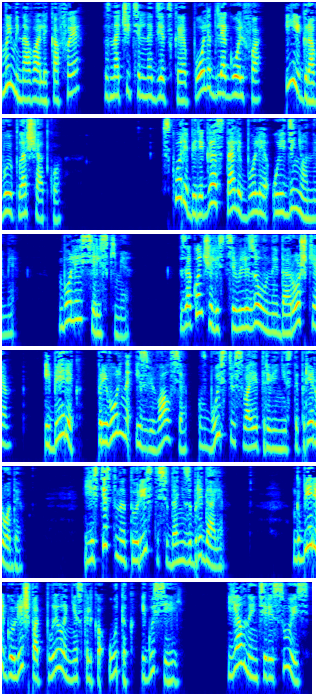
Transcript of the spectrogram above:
Мы миновали кафе, значительно детское поле для гольфа и игровую площадку. Вскоре берега стали более уединенными, более сельскими. Закончились цивилизованные дорожки, и берег привольно извивался в буйстве своей травянистой природы. Естественно, туристы сюда не забредали. К берегу лишь подплыло несколько уток и гусей, явно интересуясь,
